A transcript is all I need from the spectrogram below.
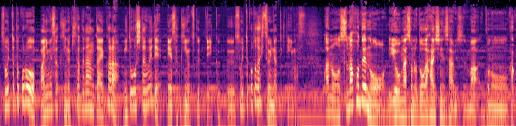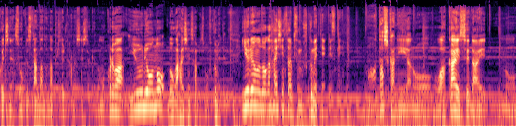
そういったところをアニメ作品の企画段階から見通した上で、えー、作品を作っていくそういったことが必要になってきています。あのスマホでの利用がその動画配信サービス、まあ、この過去1年すごくスタンダードになってきてるって話でしたけどもこれは有料の動画配信サービスも含めて？有料の動画配信サービスも含めてですねまあ確かにあの若い世代の、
